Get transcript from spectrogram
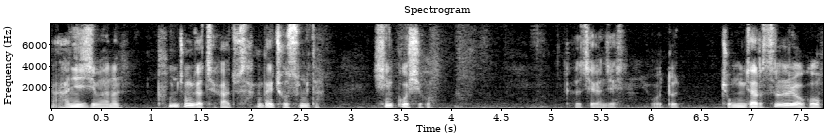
아니지만은 품종 자체가 아주 상당히 좋습니다. 흰 꽃이고. 그래서 제가 이제 이것도 종자로 쓰려고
